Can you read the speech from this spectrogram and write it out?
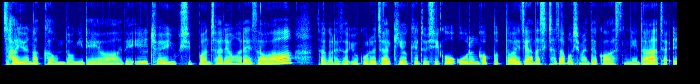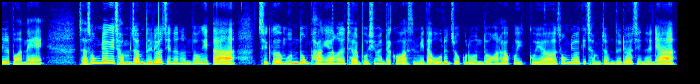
자유낙하 운동이래요. 네, 1초에 60번 촬영을 해서 자, 그래서 요거를 잘 기억해 두시고 옳은 것부터 이제 하나씩 찾아보시면 될 것 같습니다. 자, 1번에 자, 속력이 점점 느려지는 운동이다. 지금 운동 방향을 잘 보시면 될 것 같습니다. 오른쪽으로 운동을 하고 있고요. 속력이 점점 느려지느냐,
